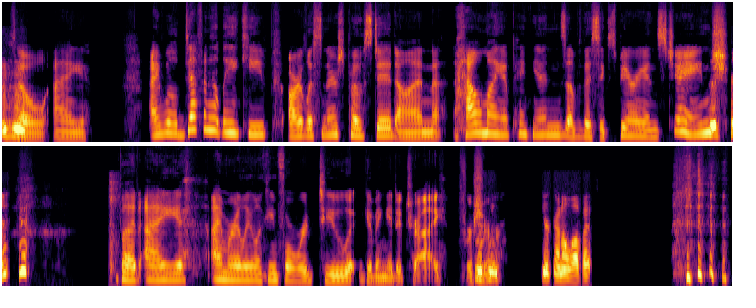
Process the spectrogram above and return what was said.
Mhm. So I I will definitely keep our listeners posted on how my opinions of this experience change. but I I'm really looking forward to giving it a try for Mhm. sure. You're gonna love it.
